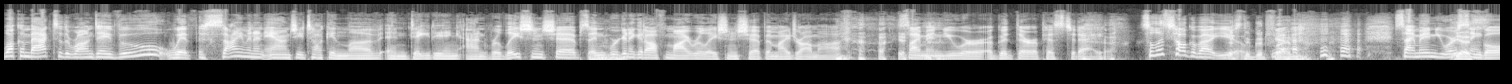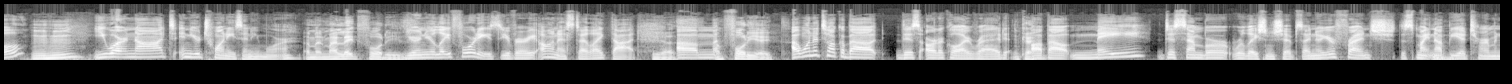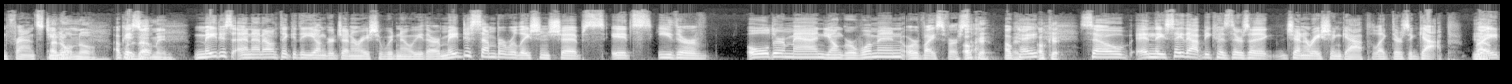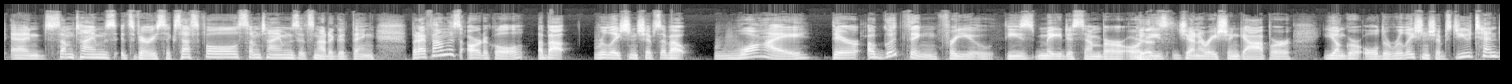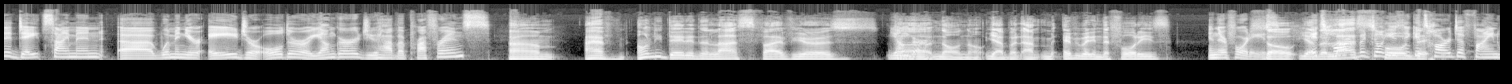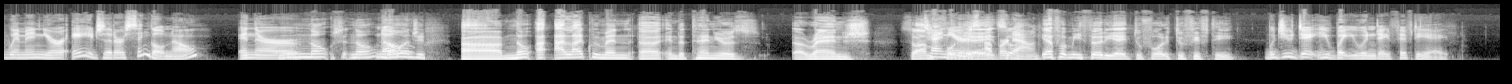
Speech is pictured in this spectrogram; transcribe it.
Welcome back to the rendezvous with Simon and Angi talking love and dating and relationships. And Mm-hmm. we're going to get off my relationship and my drama. Simon, you were a good therapist today. So let's talk about you. Just a good friend. Simon, you are Yes. single. mm-hmm. You are not in your 20s anymore. I'm in my late 40s. You're in your late 40s. You're very honest. I like that. yes. Um, I'm 48. I want to talk about this article I read Okay. about May December relationships. I know you're French. This might not be a term in France. Do you. I don't know. Okay, what does so that mean? May Dec- and I don't think the younger generation would know either. May December relationships. It's either older man, younger woman, or vice versa. Okay. Okay. Okay. So, and they say that because there's a generation gap, like there's a gap, Yeah. right? And sometimes it's very successful, sometimes it's not a good thing. But I found this article about relationships, about why they're a good thing for you, these May, December, or Yes. these generation gap or younger, older relationships. Do you tend to date, Simon, uh, women your age or older or younger? Do you have a preference? Um, I have only dated in the last five years. Younger. Uh, no, no. Yeah, but um, everybody in their 40s. In their 40s. So, yeah, it's the hard, last but don't you think it's hard to find women your age that are single? No, in their No, no, No? no. Um, no, I, I like women uh, in the 10 years uh, range. So I'm 10 years up or so- down? Yeah, for me, 38 to 40 to 50. would you date you, but you wouldn't date fifty eight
